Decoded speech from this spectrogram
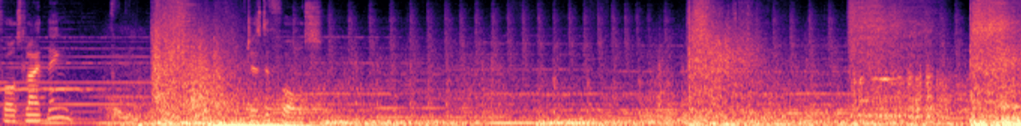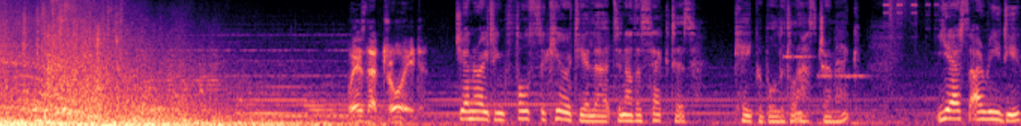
Force lightning? Just a force. Where's that droid? Generating false security alerts in other sectors. Capable little astromech. Yes, I read you.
